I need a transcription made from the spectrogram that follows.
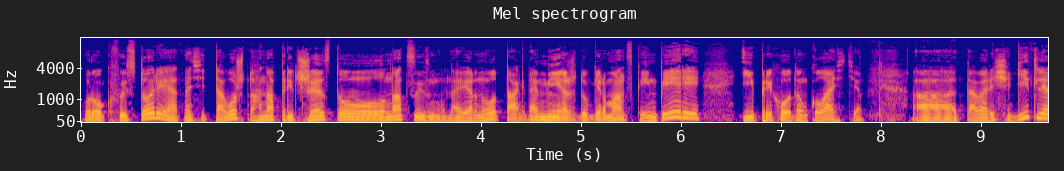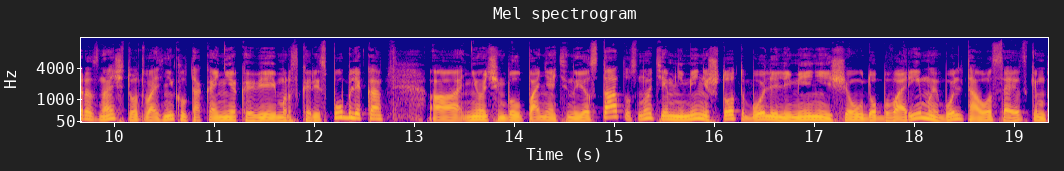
уроков истории относительно того, что она предшествовала нацизму. Наверное, вот так, да, между Германской империей и приходом к власти а, товарища Гитлера, значит, вот возникла такая некая Веймарская республика. А, не очень был понятен ее статус, но, тем не менее, что-то более или менее еще удобоваримое, более того, советским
